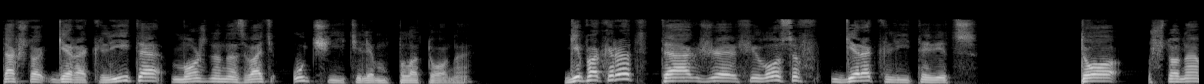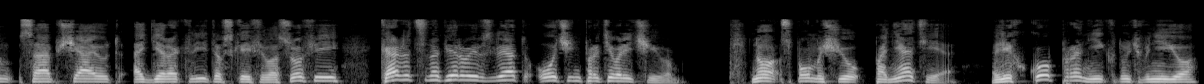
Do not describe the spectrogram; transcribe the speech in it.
так что Гераклита можно назвать учителем Платона. Гиппократ также философ-гераклитовец. То, что нам сообщают о гераклитовской философии, кажется на первый взгляд очень противоречивым. Но с помощью понятия легко проникнуть в нее,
